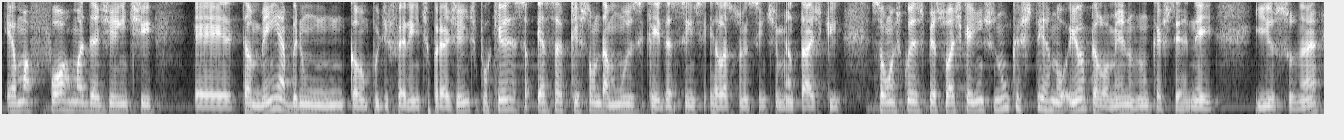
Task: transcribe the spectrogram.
é uma forma da gente é, também abrir um campo diferente para a gente, porque essa questão da música e das relações sentimentais, que são as coisas pessoais que a gente nunca externou, eu pelo menos nunca externei isso, né?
